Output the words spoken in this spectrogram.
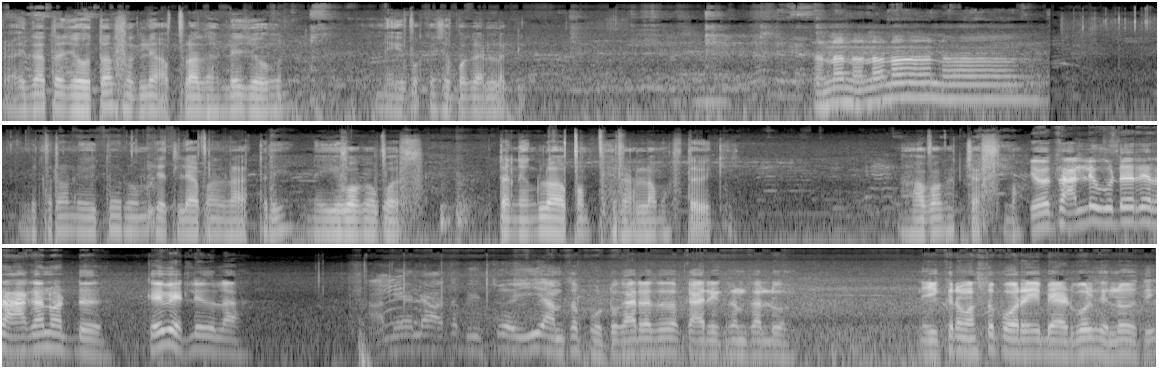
काही आता जेवता सगळे आपला झाले जेवण आणि हे बघ कसे बघायला लागले ना ना ना ना ना मित्रांनो इथं रूम घेतली आपण रात्री नाही बघा बस आता निघलो आपण फिरायला मस्तपैकी. हा बघा चष्मा. येऊ चालले कुठं रे? रागान वाटतं. काही भेटले तुला? आम्ही आलो आता बीच ही आमचा फोटो काढायचा कार्यक्रम चालू. आहे. इकडं मस्त पोरं बॅट बॉल खेळलो होती.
